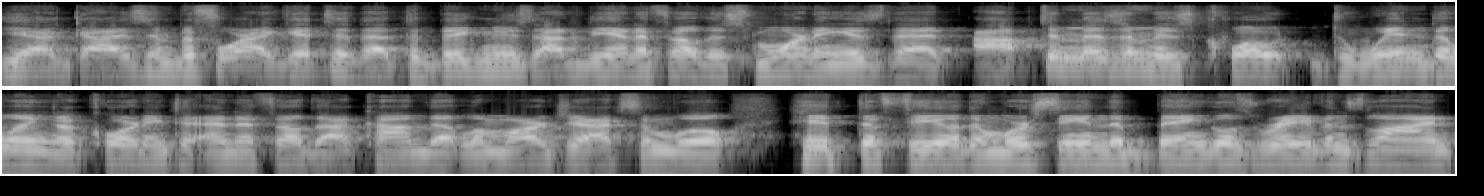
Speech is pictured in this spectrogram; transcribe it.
Yeah, guys. And before I get to that, the big news out of the NFL this morning is that optimism is, quote, dwindling, according to NFL.com, that Lamar Jackson will hit the field. And we're seeing the Bengals Ravens line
